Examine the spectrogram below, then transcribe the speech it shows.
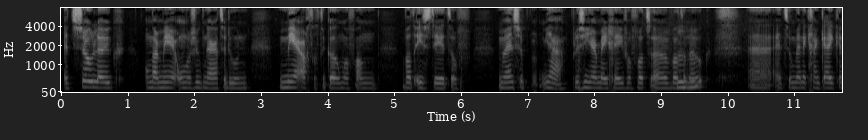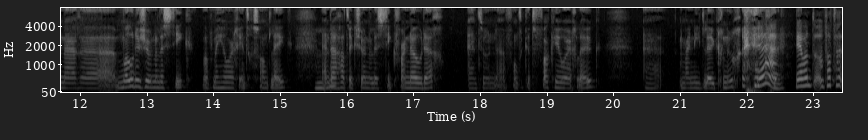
het zo leuk om daar meer onderzoek naar te doen. Meer achter te komen van wat is dit? Of mensen ja, plezier meegeven of wat, eh, wat Mhm. dan ook. Eh, en toen ben ik gaan kijken naar eh, modejournalistiek, wat me heel erg interessant leek. Mhm. En daar had ik journalistiek voor nodig. En toen eh, vond ik het vak heel erg leuk. Maar niet leuk genoeg. Ja, ja want wat,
